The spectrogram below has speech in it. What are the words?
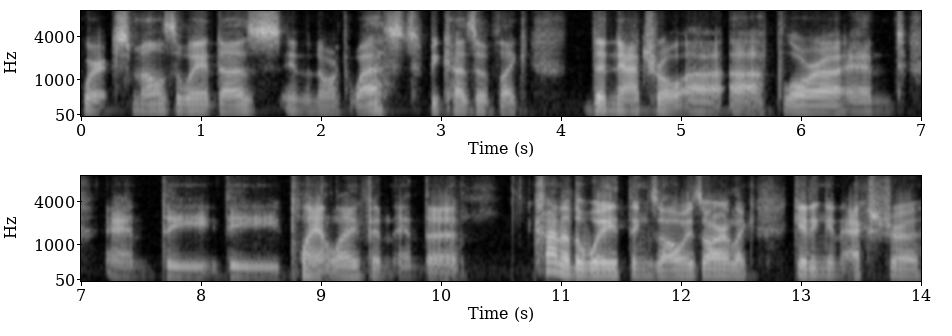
where it smells the way it does in the Northwest because of like the natural uh, uh, flora and and the the plant life and and the kind of the way things always are. Like getting an extra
